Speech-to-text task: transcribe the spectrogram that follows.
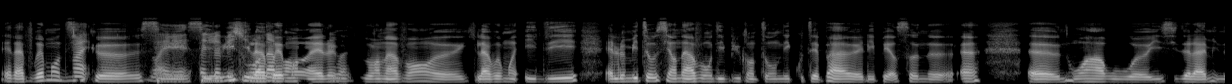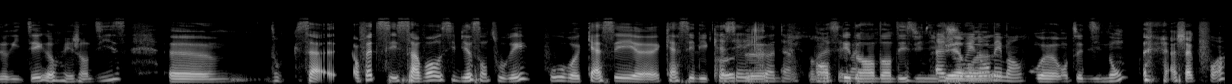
Elle a vraiment dit Ouais, que c'est lui qui souvent l'a vraiment, elle Ouais. en avant, euh, qui l'a vraiment aidé. Elle le mettait aussi en avant au début quand on n'écoutait pas euh, les personnes euh, hein, euh, noires ou euh, issues de la minorité, comme les gens disent. Donc ça, en fait, c'est savoir aussi bien s'entourer pour casser, euh, casser les codes, Casser les codes. Ouais, c'est rentrer dans, dans des univers énormément. où on te dit non à chaque fois.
